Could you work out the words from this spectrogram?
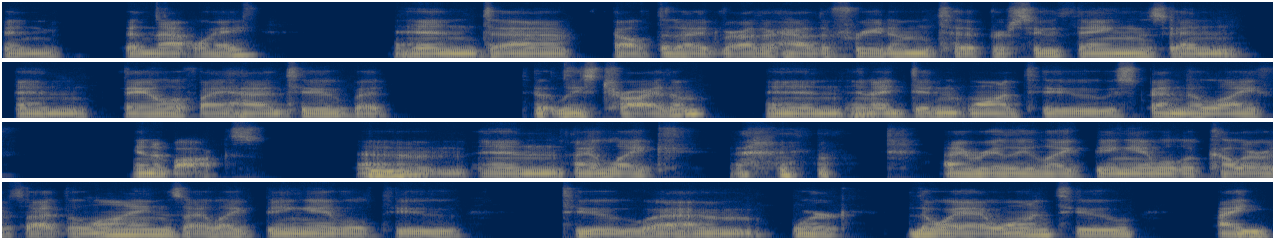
been been that way, and uh, felt that I'd rather have the freedom to pursue things and and fail if I had to, but to at least try them. And and I didn't want to spend a life in a box. Mm-hmm. Um, and I like. I really like being able to color outside the lines. I like being able to to um, work the way I want to. I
